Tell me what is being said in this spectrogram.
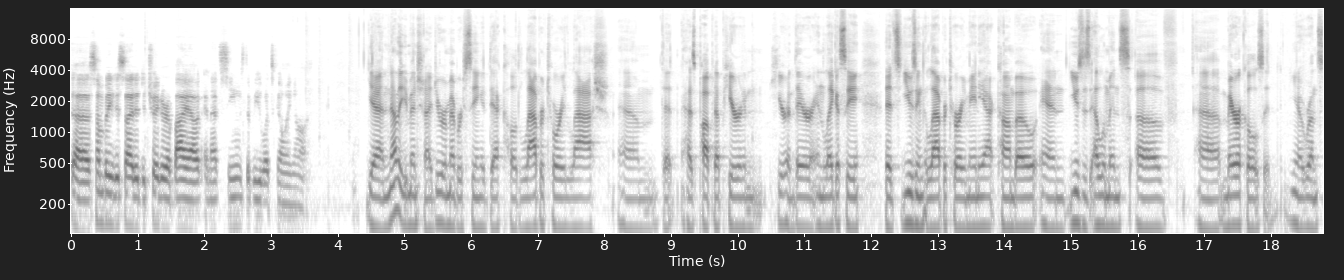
uh, somebody decided to trigger a buyout, and that seems to be what's going on. Yeah, and now that you mention, I do remember seeing a deck called Laboratory Lash um, that has popped up here and here and there in Legacy. That's using the Laboratory Maniac combo and uses elements of uh, miracles. It you know runs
